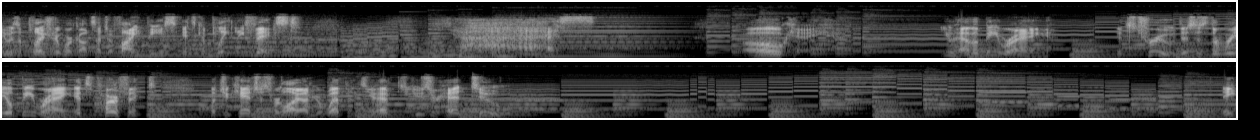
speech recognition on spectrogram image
It was a pleasure to work on such a fine piece. It's completely fixed. Yes. Okay. You have a B-Rang. It's true, this is the real B-Rang. It's perfect. But you can't just rely on your weapons. You have to use your head, too. A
